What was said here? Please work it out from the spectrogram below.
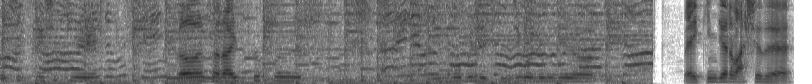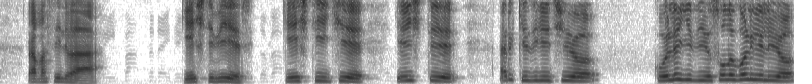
Beşiktaş 2. Galatasaray 0. Immobile ikinci golü buluyor. Ve ikinci yarı başladı. Rafa Silva. Geçti bir. Geçti iki. Geçti. Herkesi geçiyor. Gole gidiyor. Sola gol geliyor.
